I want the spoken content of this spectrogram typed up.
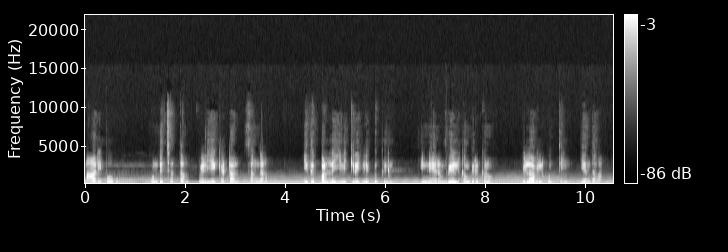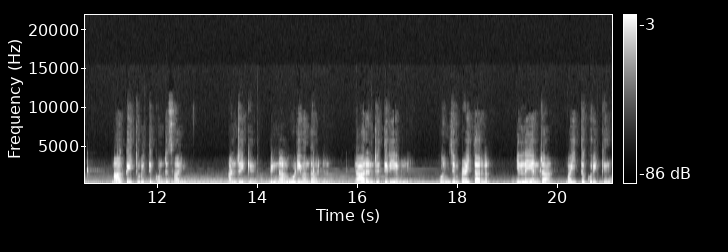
நாரி போகும். குண்டு சத்தம் வெளியே கேட்டால் சங்கடம். இது பல்லை இழிக்கிற இழிப்புக்கு இந்நேரம் வேல் கம்பு இருக்கணும். விழாவில் குத்தி ஏந்தலாம். நாக்கை துரித்து கொண்டு சாயும். அன்றைக்கு பின்னால் ஓடி வந்தவர்கள் யாரென்று தெரியவில்லை. கொஞ்சம் பிழைத்தார்கள். இல்லையென்றால் வைத்த குறிக்கு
